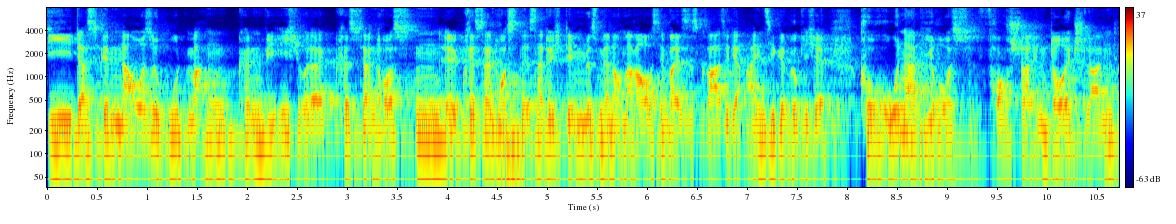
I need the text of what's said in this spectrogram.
die das genauso gut machen können wie ich oder Christian Drosten. Äh, Christian Drosten ist natürlich, den müssen wir noch mal rausnehmen, weil es ist quasi der einzige wirkliche Coronavirus-Forscher in Deutschland.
